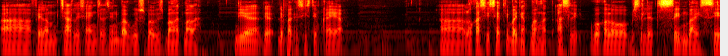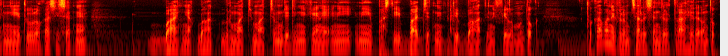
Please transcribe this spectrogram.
uh, film Charlie Angels ini bagus bagus banget malah. Dia dia, dia pakai sistem kayak uh, lokasi setnya banyak banget asli. Gue kalau bisa lihat scene by scene-nya itu lokasi setnya banyak banget bermacam-macam jadinya kayak ini ini pasti budgetnya gede banget ini film untuk untuk apa nih film Charlie Angels terakhir ya? Untuk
